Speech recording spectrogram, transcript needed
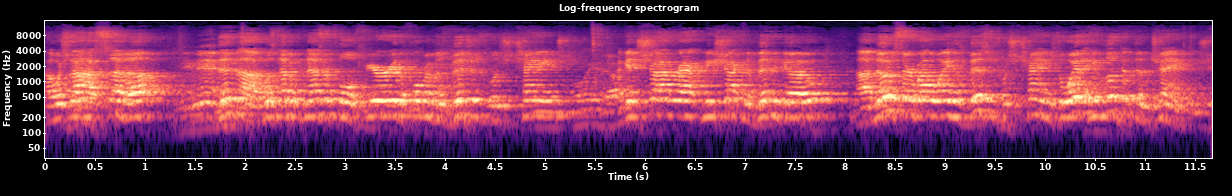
uh, which thou hast set up. Amen. Then uh, was Nebuchadnezzar full of fury, the form of his visage was changed against Shadrach, Meshach, and Abednego. Uh, notice there, by the way, his visage was changed. The way that he looked at them changed.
